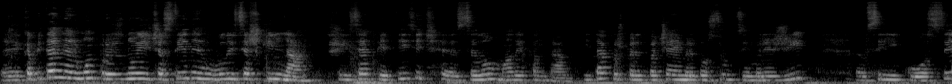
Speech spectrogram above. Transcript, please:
Е, Капітальний ремонт проїзної частини вулиця Шкільна 65 тисяч е, село Малий Фонтан. І також передбачаємо реконструкцію мережі в селі Коси.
